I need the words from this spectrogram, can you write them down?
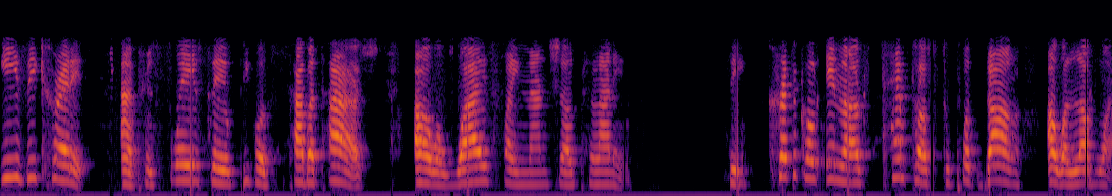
Easy credit and persuasive people sabotage our wise financial planning. See, critical in laws tempt us to put down our loved ones.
